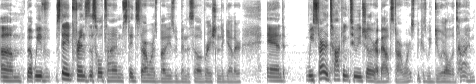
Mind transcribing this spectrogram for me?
Um, but we've stayed friends this whole time, stayed Star Wars buddies. We've been to Celebration together. And we started talking to each other about Star Wars because we do it all the time.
